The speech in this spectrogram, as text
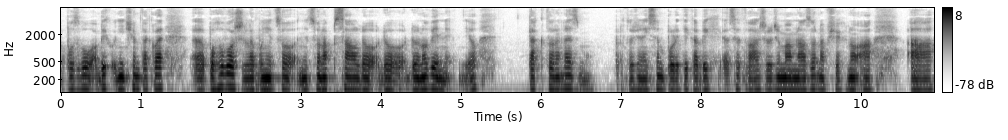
pozvou, abych o něčem takhle eh, pohovořil nebo něco, něco napsal do, do, do novin, jo, tak to nevezmu protože nejsem politik, abych se tvářil, že mám názor na všechno a, a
